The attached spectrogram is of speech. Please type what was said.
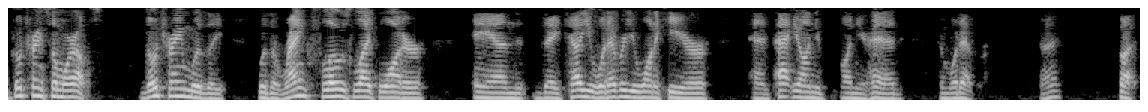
go train somewhere else. Go train where the where the rank flows like water and they tell you whatever you want to hear and pat you on your on your head and whatever. Okay? But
